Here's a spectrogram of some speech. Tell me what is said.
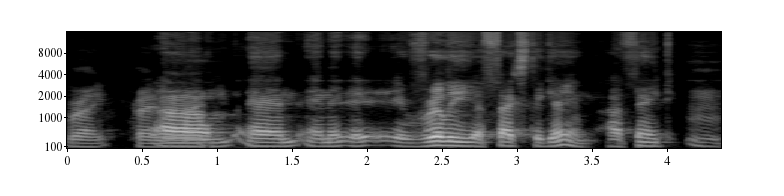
Right, right. Um, right. And and it, it, really affects the game. I think mm.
